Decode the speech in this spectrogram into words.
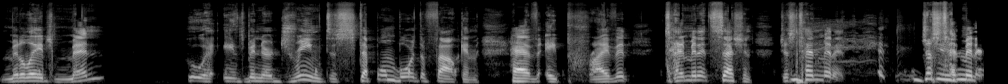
middle aged men who it's been their dream to step on board the Falcon have a private ten minute session, just ten minutes, just Dude, ten minutes.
